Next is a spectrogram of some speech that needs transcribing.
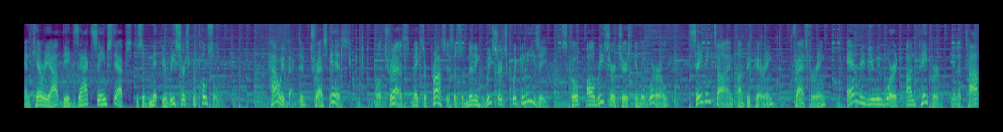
and carry out the exact same steps to submit your research proposal. How effective TRESS is. Well, TRESS makes the process of submitting research quick and easy. Scope all researchers in the world, saving time on preparing, transferring, and reviewing work on paper in a top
